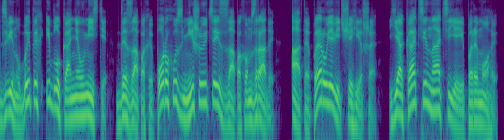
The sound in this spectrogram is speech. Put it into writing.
дзвін убитих і блукання у місті, де запахи пороху змішуються із запахом зради. А тепер уявіть ще гірше Яка ціна цієї перемоги?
